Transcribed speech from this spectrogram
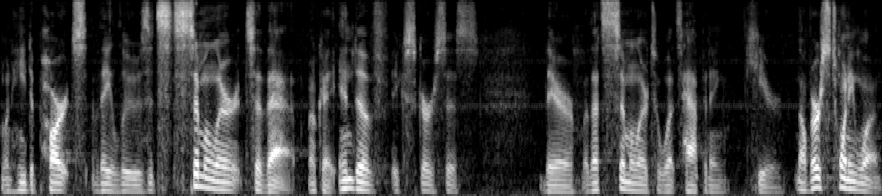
When he departs, they lose. It's similar to that. Okay, end of excursus there. But that's similar to what's happening here. Now, verse 21.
